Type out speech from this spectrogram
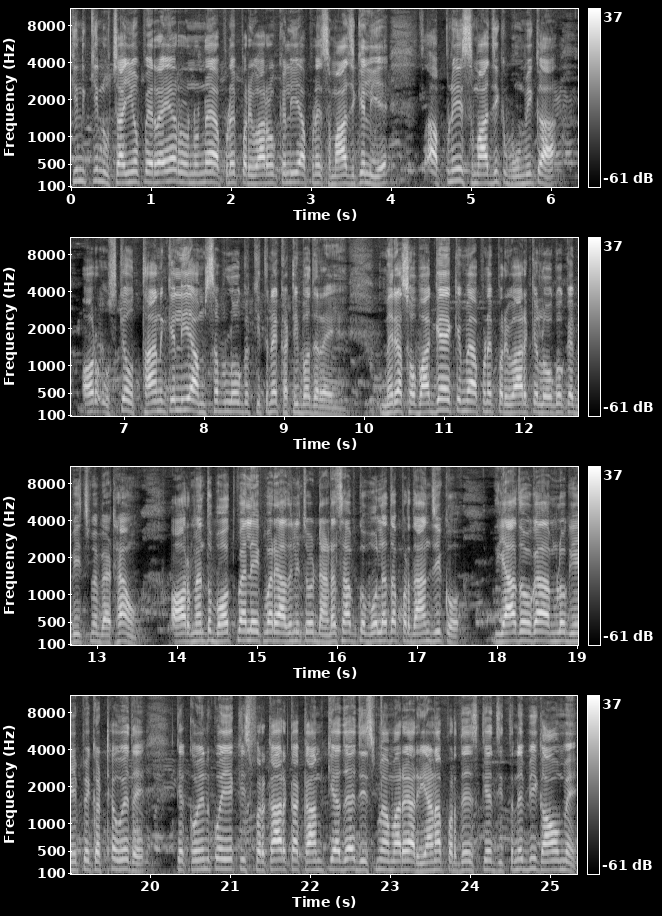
किन किन ऊंचाइयों पर रहे और उन्होंने अपने परिवारों के लिए, अपने समाज के लिए, अपनी सामाजिक भूमिका और उसके उत्थान के लिए हम सब लोग कितने कटिबद्ध रहे हैं। मेरा सौभाग्य है कि मैं अपने परिवार के लोगों के बीच में बैठा हूँ और मैं तो बहुत पहले एक बार आदरणीय चौधरी डांडा साहब को बोला था, प्रधान जी को याद होगा, हम लोग यहीं पे इकट्ठे हुए थे कि कोई न कोई एक इस प्रकार का काम किया जाए जिसमें हमारे हरियाणा प्रदेश के जितने भी गाँव में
